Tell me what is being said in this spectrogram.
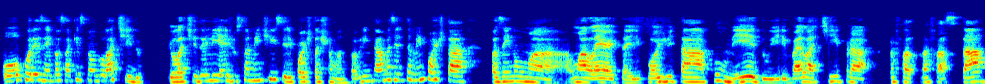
Ou, por exemplo, essa questão do latido porque o latido ele é justamente isso. Ele pode estar chamando para brincar, mas ele também pode estar fazendo uma, um alerta. Ele pode estar com medo e ele vai latir para afastar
